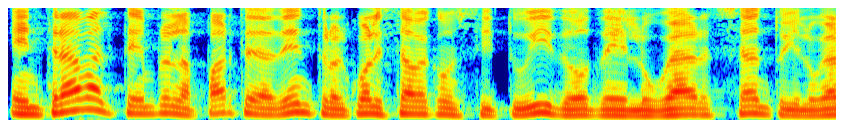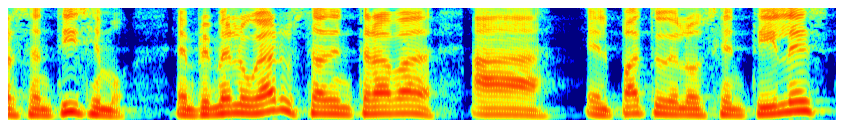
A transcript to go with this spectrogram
entraba al templo en la parte de adentro, el cual estaba constituido del lugar santo y el lugar santísimo. En primer lugar, usted entraba a el patio de los gentiles,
